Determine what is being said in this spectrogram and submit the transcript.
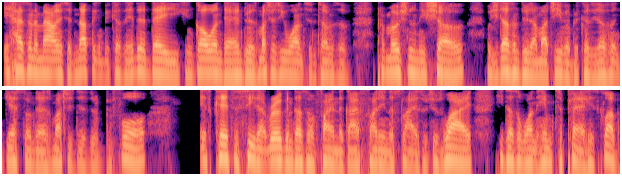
It hasn't amounted to nothing because at the end of the day, you can go on there and do as much as he wants in terms of promotion on his show, which he doesn't do that much either because he doesn't guest on there as much as he did before it's clear to see that Rogan doesn't find the guy funny in the slightest, which is why he doesn't want him to play at his club.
